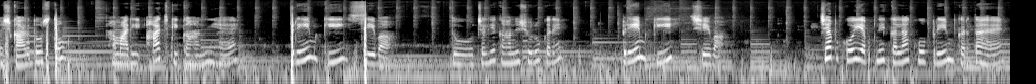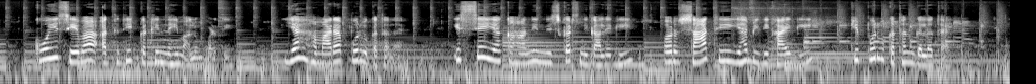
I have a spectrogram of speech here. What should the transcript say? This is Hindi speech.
नमस्कार दोस्तों, हमारी आज की कहानी है प्रेम की सेवा। तो चलिए कहानी शुरू करें। प्रेम की सेवा। जब कोई अपनी कला को प्रेम करता है, कोई सेवा अत्यधिक कठिन नहीं मालूम पड़ती। यह हमारा पूर्व कथन है। इससे यह कहानी निष्कर्ष निकालेगी और साथ ही यह भी दिखाएगी कि पूर्व कथन गलत है।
